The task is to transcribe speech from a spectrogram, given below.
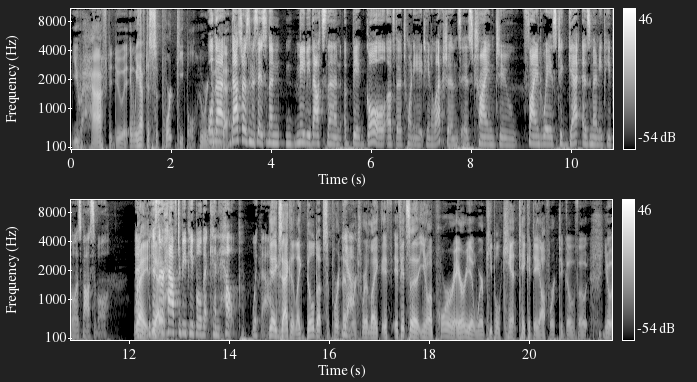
you have to do it and we have to support people who are well doing that, that. that's what i was going to say. So then maybe that's then a big goal of the 2018 elections is trying to find ways to get as many people as possible and right because yeah. there have to be people that can help with that yeah exactly like build up support networks yeah. where like if, if it's a you know a poorer area where people can't take a day off work to go vote you know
